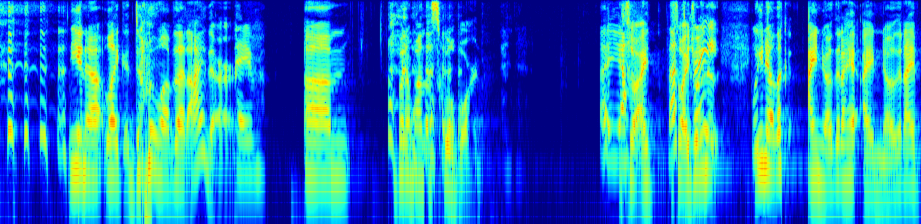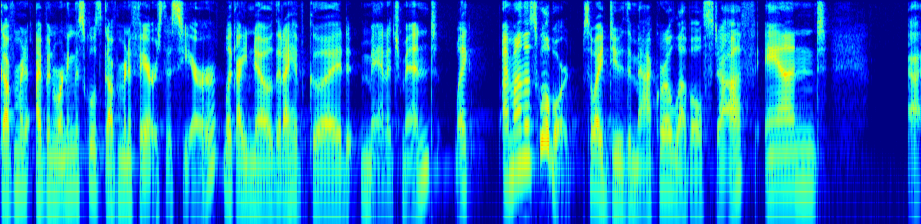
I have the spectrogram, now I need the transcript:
you know, like don't love that either. Same. Um, but I'm on the school board. Uh, yeah, so I so I joined. The, you know, like I know that I I know that I have government. I've been running the school's government affairs this year. Like I know that I have good management. Like I'm on the school board, so I do the macro level stuff. And I,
